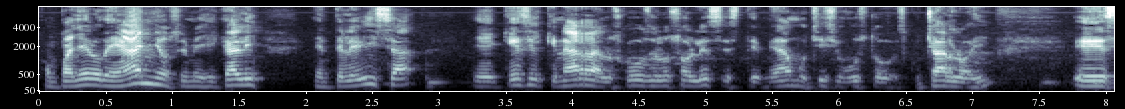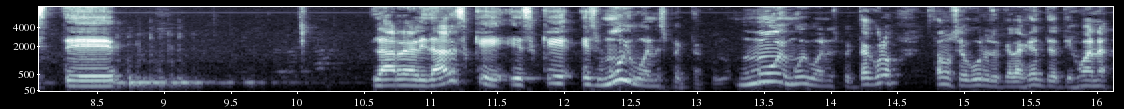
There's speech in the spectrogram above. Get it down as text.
compañero de años en Mexicali en Televisa, eh, que es el que narra los Juegos de los Soles, este, me da muchísimo gusto escucharlo ahí. Este, la realidad es que, es que es muy buen espectáculo, muy, muy buen espectáculo. Estamos seguros de que la gente de Tijuana,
